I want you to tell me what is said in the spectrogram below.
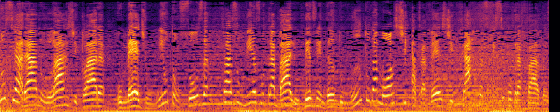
No Ceará, no Lar de Clara, o médium Newton Souza faz o mesmo trabalho, desvendando o manto da morte através de cartas psicografadas.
